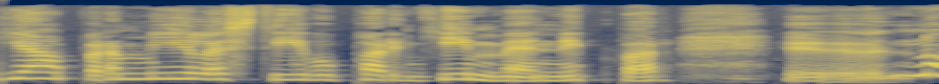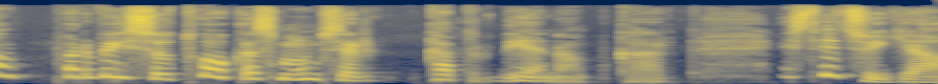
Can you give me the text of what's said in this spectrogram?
jā, par mīlestību, par ģimeni, par, e, nu, par visu to, kas mums ir katru dienu apkārt. Es teicu, jā,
